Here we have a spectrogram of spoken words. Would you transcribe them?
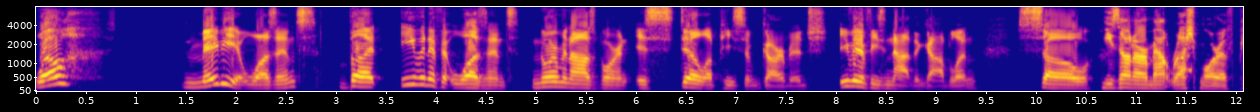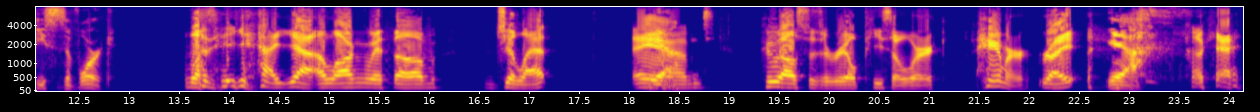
well, maybe it wasn't, but even if it wasn't, Norman Osborn is still a piece of garbage, even if he's not the goblin. So He's on our Mount Rushmore of pieces of work. was yeah, yeah, along with um Gillette and Yeah. who else was a real piece of work? Hammer, right? Yeah. okay.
